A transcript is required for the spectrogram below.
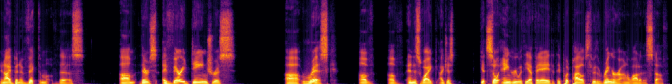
and I've been a victim of this, um, there's a very dangerous uh, risk of of, and this is why I just get so angry with the FAA that they put pilots through the ringer on a lot of this stuff.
